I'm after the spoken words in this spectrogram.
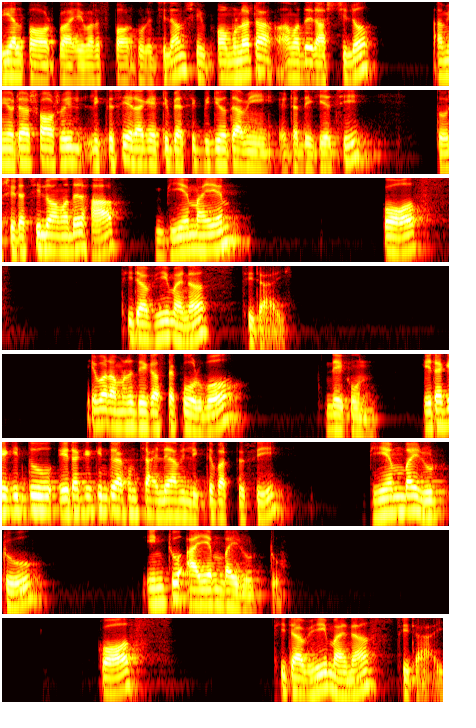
রিয়াল পাওয়ার বা এভারেজ পাওয়ার করেছিলাম। সেই ফর্মুলাটা আমাদের আসছিল। আমি ওটা সরাসরি লিখতেছি। এর আগে একটি বেসিক ভিডিওতে আমি এটা দেখিয়েছি। তো সেটা ছিল আমাদের half VM IM cos theta V minus theta I এবার আমরা যে কাজটা করব, দেখুন, এটাকে কিন্তু এটাকে কিন্তু এখন চাইলে আমি লিখতে পারতেছি VM by root two into I M by root two cos theta V minus theta I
